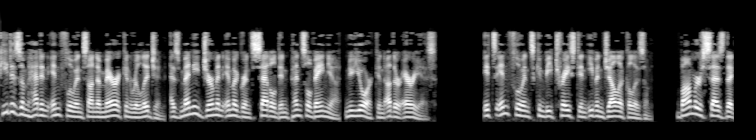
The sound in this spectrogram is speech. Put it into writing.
Pietism had an influence on American religion, as many German immigrants settled in Pennsylvania, New York and other areas. Its influence can be traced in evangelicalism. Balmer says that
